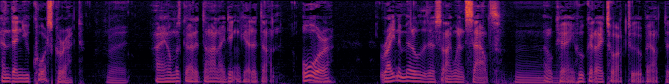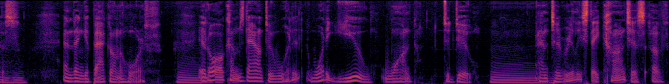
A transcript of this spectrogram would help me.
And then you course correct. right. I almost got it done. I didn't get it done. Or right in the middle of this, I went south. Mm. Okay, who could I talk to about this? Mhm. And then get back on the horse. Mm. It all comes down to what it, what do you want to do, Mm. and to really stay conscious of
